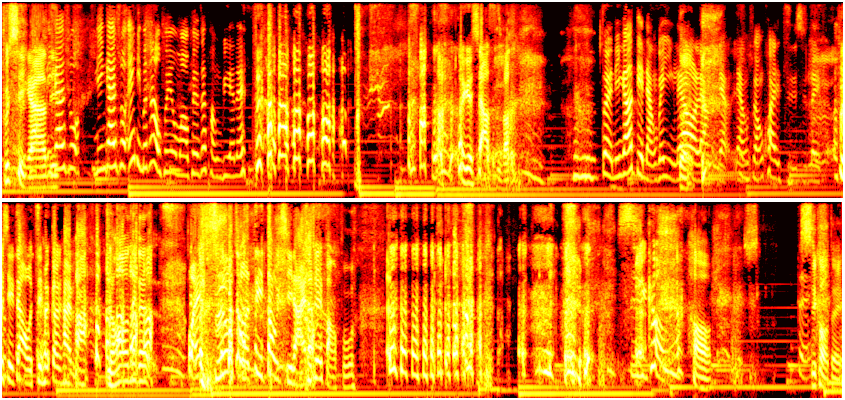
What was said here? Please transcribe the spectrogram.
不行啊！你 你应该说，你应该说，哎、你们看我朋友吗？我朋友在旁边呢。那个吓死吧！对你应该要点两杯饮料，两两两双筷子之类的。不行，这样我自己会更害怕。”然后那个 万一食物怎么自己动起来了？就会仿佛失控。好对，失控。对，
